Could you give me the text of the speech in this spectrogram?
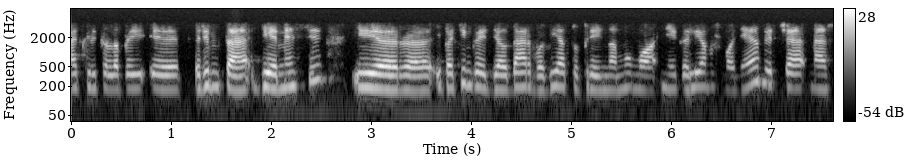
atkreipia labai e, rimtą dėmesį ir ypatingai dėl darbo vietų prieinamumo neįgaliems žmonėms. Ir čia mes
